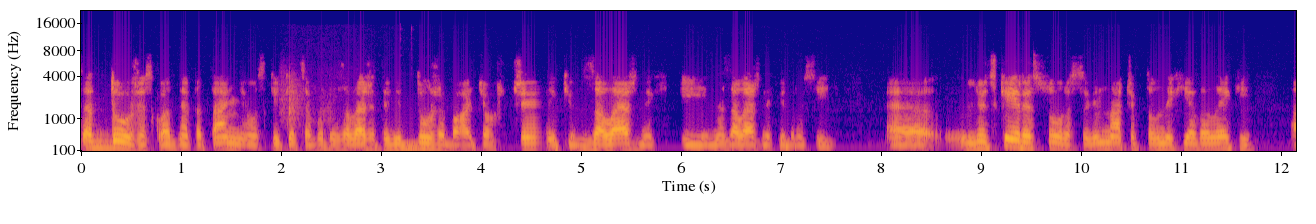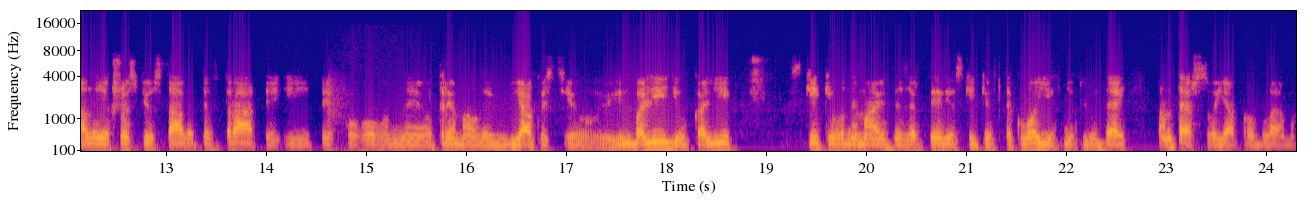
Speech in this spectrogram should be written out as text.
Це дуже складне питання, оскільки це буде залежати від дуже багатьох чинників, залежних і незалежних від Росії. Е, людський ресурс, він, начебто, в них є великий, але якщо співставити втрати і тих, кого вони отримали в якості інвалідів, калік, скільки вони мають дезертирів, скільки втекло їхніх людей, там теж своя проблема.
